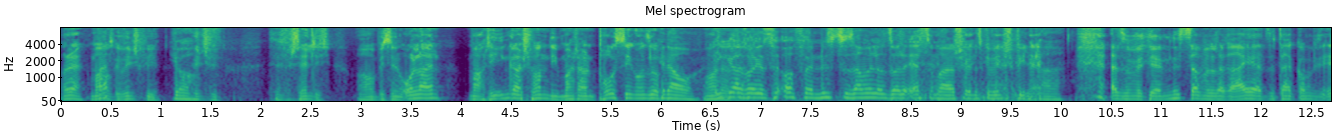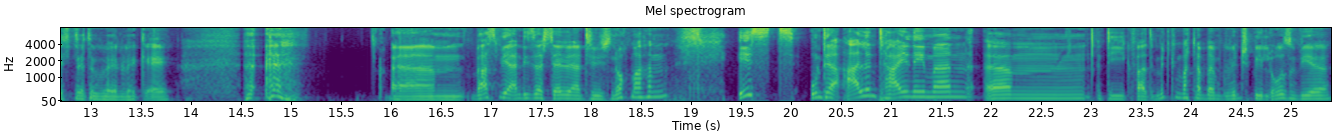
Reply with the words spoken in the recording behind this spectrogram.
Oder? Machen wir Was? Gewinnspiel. Ja. Gewinnspiel. Selbstverständlich. Machen wir ein bisschen online. Macht die Inga schon, die macht dann ein Posting und so. Genau. Wir Inga soll jetzt aufhören, Nüsse zu sammeln und soll erst mal ein schönes Gewinnspiel machen. Also mit der Nusssammelerei, also da komme ich echt nicht drüber hinweg, ey. ähm, was wir an dieser Stelle natürlich noch machen, ist unter allen Teilnehmern, ähm, die quasi mitgemacht haben beim Gewinnspiel, losen wir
